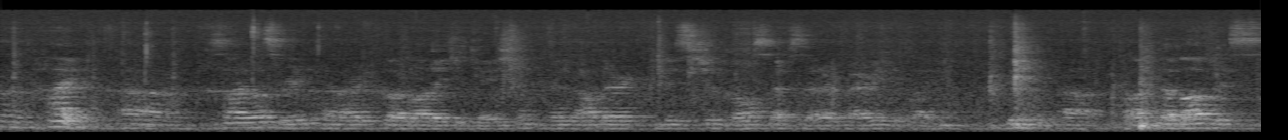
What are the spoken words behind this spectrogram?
Uh, Hi, uh, so I was reading an article about education and are these two concepts that are very like being uh, talked about is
